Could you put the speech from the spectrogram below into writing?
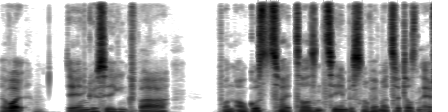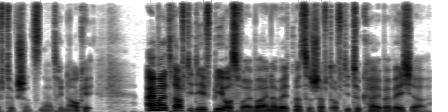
Jawohl, der Güsiding war von August 2010 bis November 2011 türkischer Nationaltrainer. Okay. Einmal traf die DFB-Auswahl bei einer Weltmeisterschaft auf die Türkei. Bei welcher?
